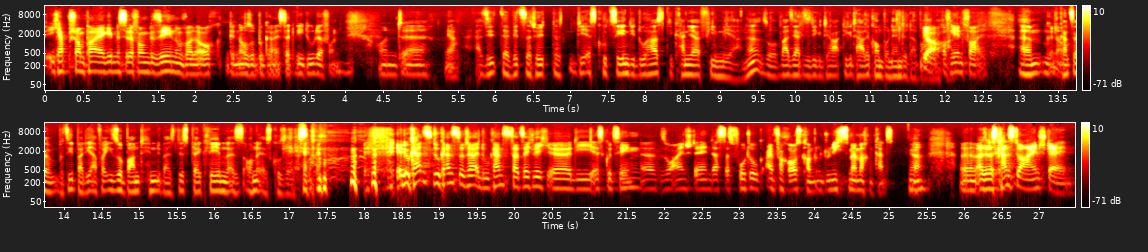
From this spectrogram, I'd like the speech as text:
ich habe schon ein paar Ergebnisse davon gesehen und war da auch genauso begeistert wie du davon. Und äh, ja. Also der Witz natürlich, die SQ10, die du hast, die kann ja viel mehr, ne? So, weil sie hat diese digitale Komponente dabei. Ja, auf jeden Fall. Ähm, genau. Du kannst ja im Prinzip bei dir einfach ISO-Band hin über das Display kleben, da ist es auch eine SQ6. ja, du kannst, du kannst total, du kannst tatsächlich äh, die SQ10 äh, so einstellen, dass das Foto einfach rauskommt und du nichts mehr machen kannst. Ja. Ne? Äh, also das kannst du einstellen.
